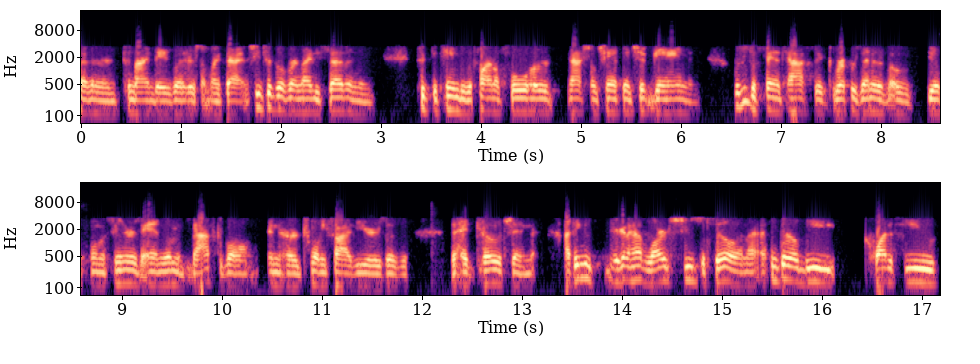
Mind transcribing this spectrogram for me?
seven to nine days later, or something like that. And she took over in '97 and took the team to the Final Four national championship game, and was just a fantastic representative of the Oklahoma Sooners and women's basketball in her 25 years as the head coach. And I think they're going to have large shoes to fill, and I think there will be quite a few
